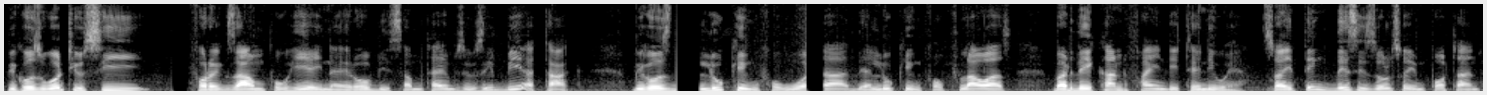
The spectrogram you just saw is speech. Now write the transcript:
Because what you see, for example, here in Nairobi, sometimes you see bee attack because looking for water, they're looking for flowers, but they can't find it anywhere. So I think this is also important.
